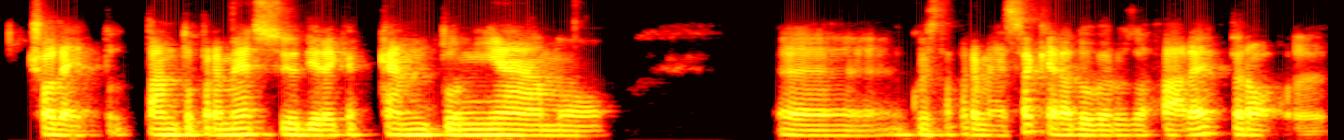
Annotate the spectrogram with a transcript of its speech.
ci ho detto, tanto premesso, io direi che accantoniamo eh, questa premessa, che era doverosa fare, però eh,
